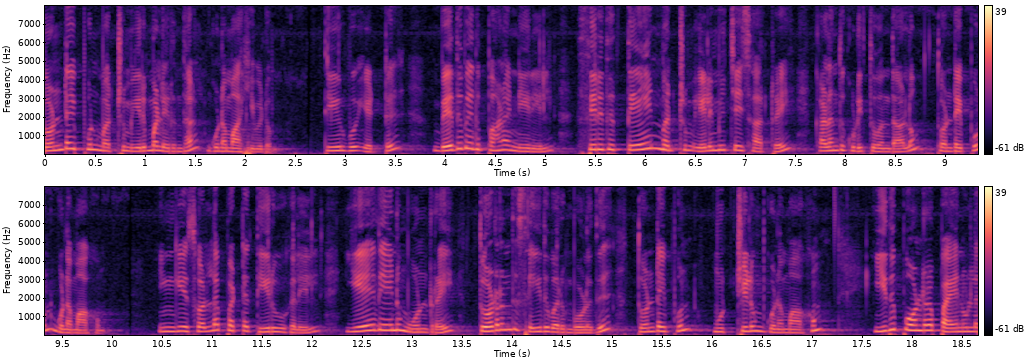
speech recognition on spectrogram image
தொண்டைப்புண் மற்றும் இருமல் இருந்தால் குணமாகிவிடும். தீர்வு எட்டு வெதுவெதுப்பான நீரில் சிறிது தேன் மற்றும் எலுமிச்சை சாற்றை கலந்து குடித்து வந்தாலும் தொண்டைப்புண் குணமாகும். இங்கே சொல்லப்பட்ட தீர்வுகளில் ஏதேனும் ஒன்றை தொடர்ந்து செய்து வரும்பொழுது தொண்டைப்புண் முற்றிலும் குணமாகும். இது போன்ற பயனுள்ள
